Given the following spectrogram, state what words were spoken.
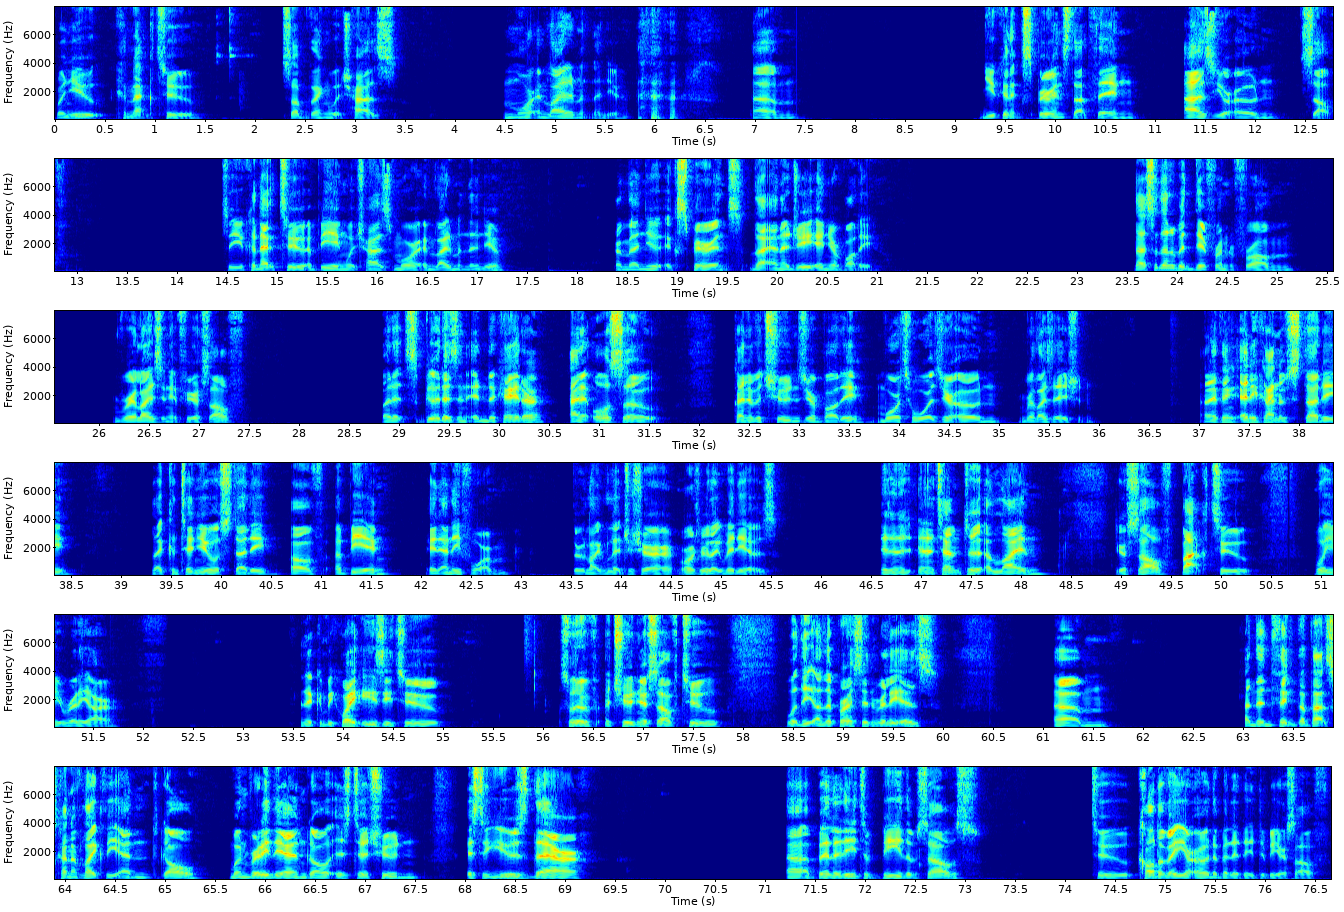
when you connect to something which has more enlightenment than you, um, you can experience that thing as your own self. So you connect to a being which has more enlightenment than you, and then you experience that energy in your body. That's a little bit different from realizing it for yourself, but it's good as an indicator, and it also kind of attunes your body more towards your own realization. And I think any kind of study, like continual study of a being in any form, through like literature or through like videos, is an, an attempt to align yourself back to what you really are. And it can be quite easy to sort of attune yourself to what the other person really is. Um, and then think that that's kind of like the end goal when really the end goal is to attune is to use their uh, ability to be themselves to cultivate your own ability to be yourself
